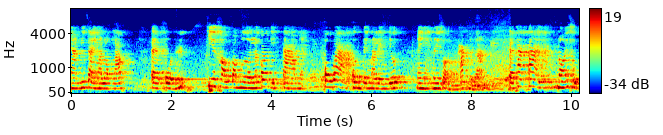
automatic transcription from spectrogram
งานวิจัยมารองรับ แต่ผลที่เขาประเมินแล้วก็ติดตามเนี่ยพบว่าคนเป็นมะเร็งเยอะในในส่วนของภาคเหนือ แต่ภาคใต้น้อยสุด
